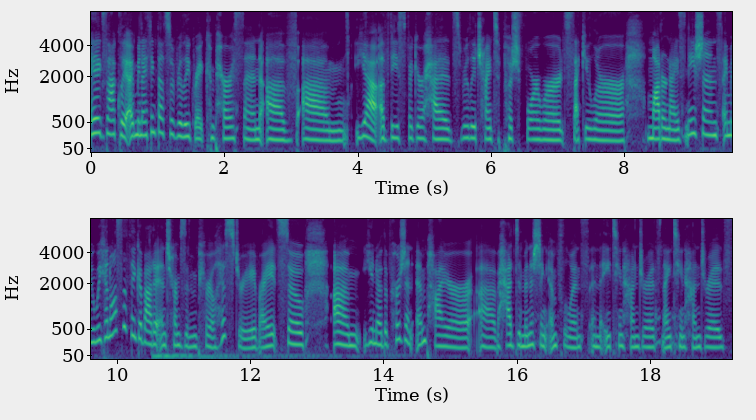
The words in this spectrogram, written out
Exactly. I mean, I think that's a really great comparison of um, yeah of these figureheads really trying to push forward secular, modernized nations. I mean, we can also think think about it in terms of imperial history, right? So, um, you know, the Persian Empire uh, had diminishing influence in the 1800s, 1900s,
